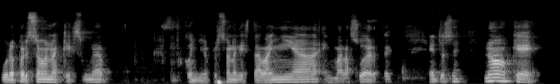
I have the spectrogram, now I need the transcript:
Una persona que es una, coño, una persona que está bañada en mala suerte. Entonces, no, que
